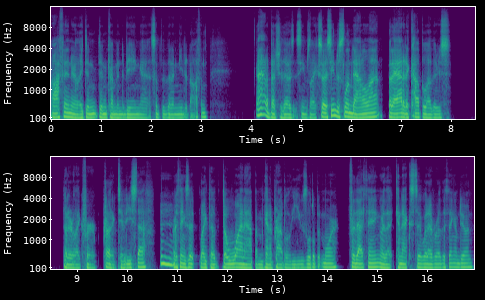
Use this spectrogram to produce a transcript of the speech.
often or like didn't didn't come into being uh, something that I needed often. I had a bunch of those. It seems like so I seem to slim down a lot, but I added a couple others that are like for productivity stuff Mhm. or things that like the the one app I'm gonna probably use a little bit more for that thing or that connects to whatever other thing I'm doing.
